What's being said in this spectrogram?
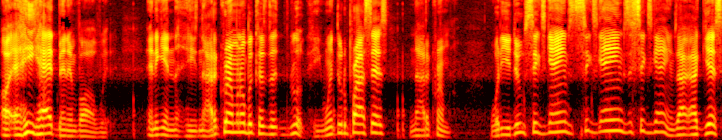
uh, or he had been involved with. And again, he's not a criminal because the look, he went through the process, not a criminal. What do you do? Six games? Six games is six games. I, I guess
